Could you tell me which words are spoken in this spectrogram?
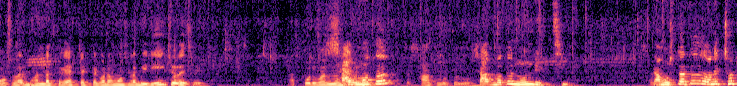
মশলার ভান্ডার থেকে একটা একটা করে মশলা বেরিয়েই চলেছে। আর পরিমাণ স্বাদ মতন? আচ্ছা, স্বাদ মতন। স্বাদ মতো নুন দিচ্ছি। চামচটা তো অনেক ছোট।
